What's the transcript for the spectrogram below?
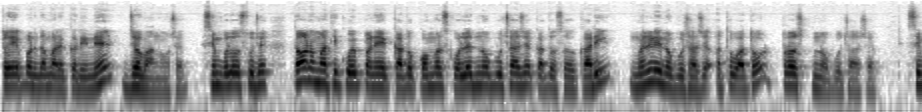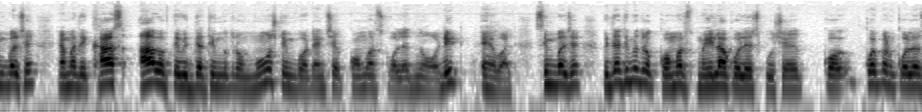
તો એ પણ તમારે કરીને જવાનો છે. સિમ્પલ વસ્તુ છે. ત્રણમાંથી કોઈ પણ એક કાં તો કોમર્સ કોલેજનો પૂછાશે, કાં તો સહકારી મંડળીનો પૂછાશે અથવા તો ટ્રસ્ટનો પૂછાશે. સિમ્પલ છે. એમાંથી ખાસ આ વખતે વિદ્યાર્થી મિત્રો મોસ્ટ ઇમ્પોર્ટન્ટ છે કોમર્સ કોલેજનો ઓડિટ અહેવાલ. સિમ્પલ છે. વિદ્યાર્થી મિત્રો, કોમર્સ મહિલા કોલેજ પૂછે કોઈ પણ કોલેજ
